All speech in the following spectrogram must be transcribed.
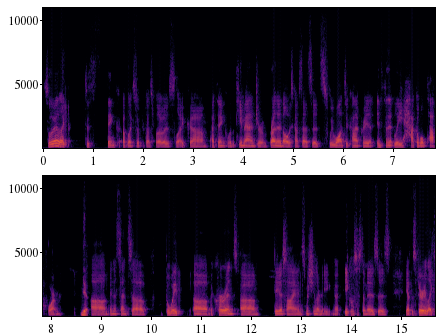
so way like think of like Swift for TensorFlow is like um, I think what the team manager Brennan always kind of says it's we want to kind of create an infinitely hackable platform. Yeah. Um, in the sense of the way uh, the current um, data science machine learning ecosystem is is you have this very like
